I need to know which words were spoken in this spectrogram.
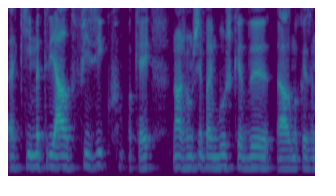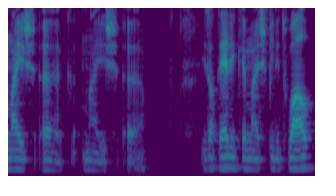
aqui material, físico, ok? Nós vamos sempre em busca de alguma coisa mais, mais esotérica, mais espiritual,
